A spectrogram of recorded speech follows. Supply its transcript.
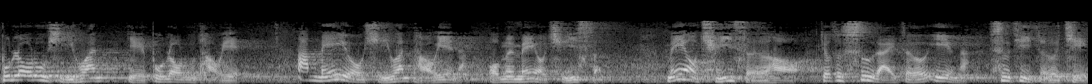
不落入喜欢，也不落入讨厌啊，没有喜欢讨厌啊，我们没有取舍，没有取舍哈，就是事来则应啊，事去则见，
